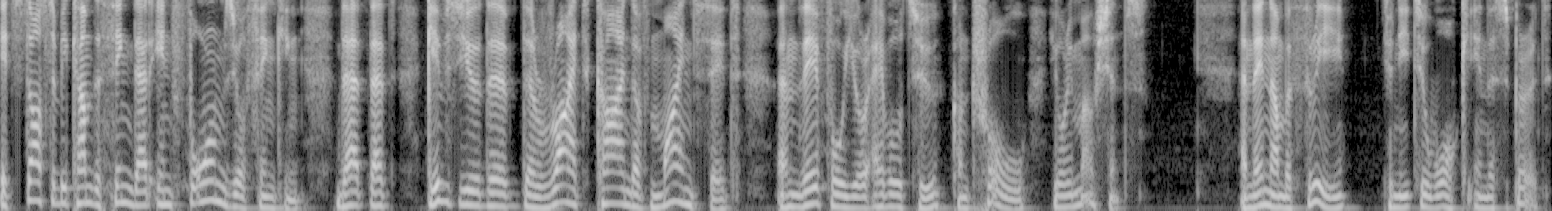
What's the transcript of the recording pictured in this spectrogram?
It starts to become the thing that informs your thinking, that that gives you the, the right kind of mindset, and therefore you're able to control your emotions. And then number three, you need to walk in the Spirit.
